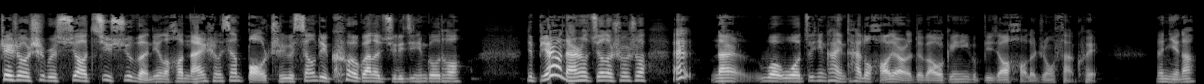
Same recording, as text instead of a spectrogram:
这时候是不是需要继续稳定的和男生先保持一个相对客观的距离进行沟通？你别让男生觉得说说，哎，男，我我最近看你态度好点了，对吧？我给你一个比较好的这种反馈，那你呢？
